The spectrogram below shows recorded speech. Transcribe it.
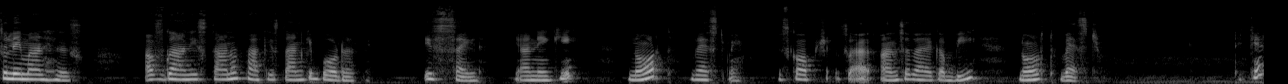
सुलेमान हिल्स? अफ़गानिस्तान और पाकिस्तान के बॉर्डर पे। इस साइड, यानी कि नॉर्थ वेस्ट में। इसका ऑप्शन आंसर आएगा बी, नॉर्थ वेस्ट। ठीक है?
